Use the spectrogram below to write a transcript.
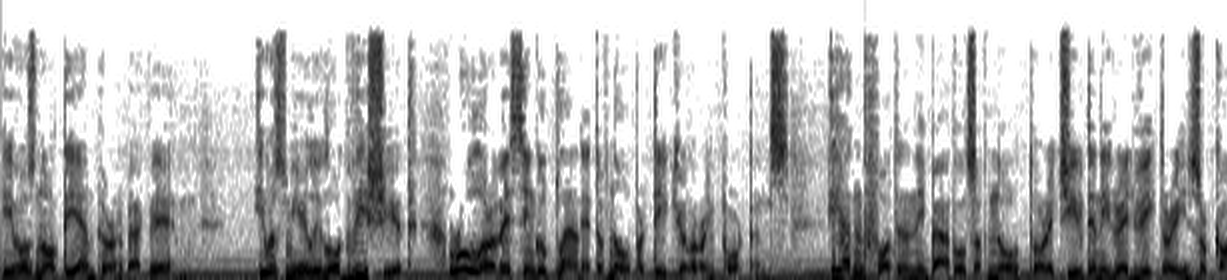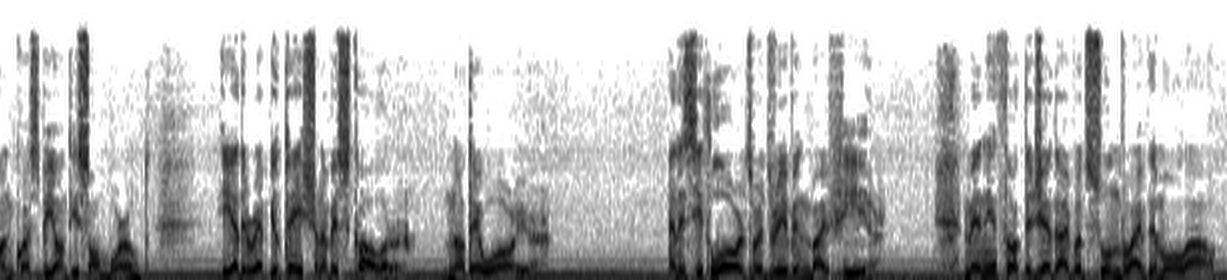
he was not the Emperor back then. He was merely Lord Vitiate, ruler of a single planet of no particular importance. He hadn't fought in any battles of note or achieved any great victories or conquests beyond his own world. He had the reputation of a scholar, not a warrior. And the Sith Lords were driven by fear. Many thought the Jedi would soon drive them all out.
